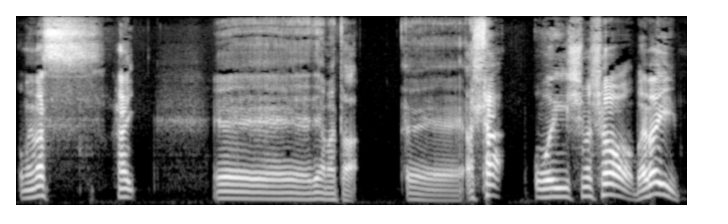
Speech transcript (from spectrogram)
思います。はい。えー、ではまた、えー、明日お会いしましょうバイバイ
